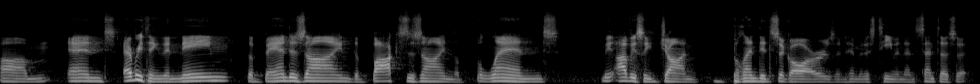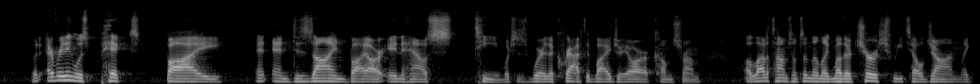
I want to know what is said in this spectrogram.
Um, and everything the name the band design the box design the blend i mean obviously john blended cigars and him and his team and then sent us it but everything was picked by and, and designed by our in-house team which is where the crafted by jr comes from a lot of times on something like mother church we tell john like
